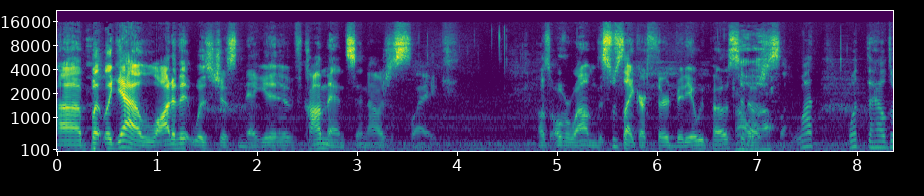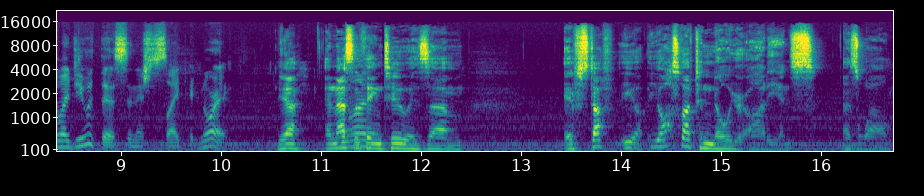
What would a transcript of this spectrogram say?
Uh, but like, yeah, a lot of it was just negative comments, and I was just like, I was overwhelmed. This was like our third video we posted. Oh, I was wow. just like, what, what the hell do I do with this? And it's just like, ignore it. Yeah, and that's the thing too is um, if stuff you, you also have to know your audience as well,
